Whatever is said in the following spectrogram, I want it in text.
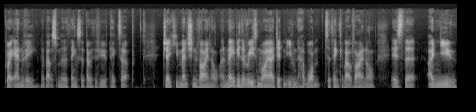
great envy about some of the things that both of you have picked up. Jake, you mentioned vinyl, and maybe the reason why I didn't even ha- want to think about vinyl is that I knew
